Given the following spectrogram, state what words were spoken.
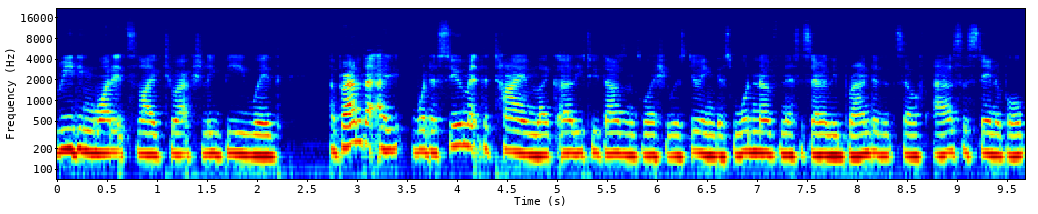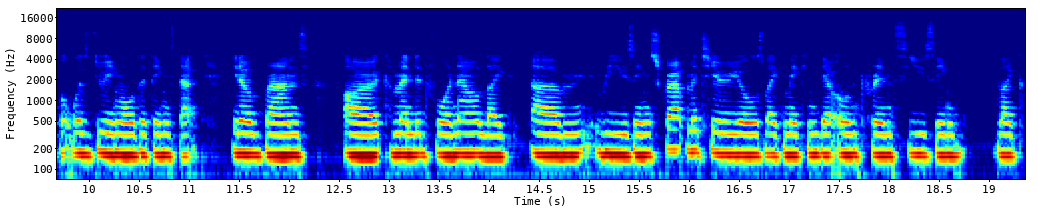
reading what it's like to actually be with a brand that I would assume at the time, like early 2000s, where she was doing this, wouldn't have necessarily branded itself as sustainable, but was doing all the things that, you know, brands are commended for now, like um, reusing scrap materials, like making their own prints using like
